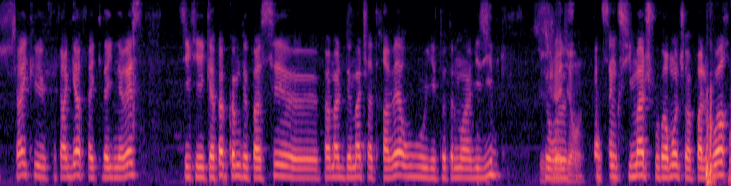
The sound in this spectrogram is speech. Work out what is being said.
C'est vrai qu'il faut faire gaffe avec Neres, c'est qu'il est capable comme de passer euh, pas mal de matchs à travers où il est totalement invisible sur 5-6 matchs où vraiment tu vas pas le voir.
